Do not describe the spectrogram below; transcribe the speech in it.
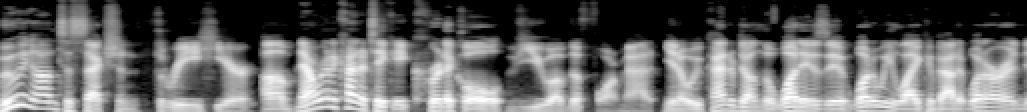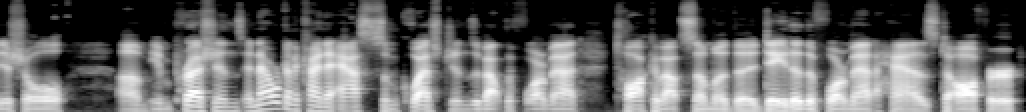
Moving on to section three here. Um, now we're going to kind of take a critical view of the format. You know, we've kind of done the what is it, what do we like about it, what are our initial um, impressions. And now we're going to kind of ask some questions about the format, talk about some of the data the format has to offer,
